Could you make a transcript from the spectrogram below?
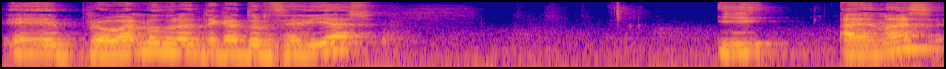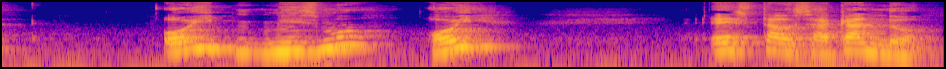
eh, probarlo durante 14 días. Y además, hoy mismo, hoy, he estado sacando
